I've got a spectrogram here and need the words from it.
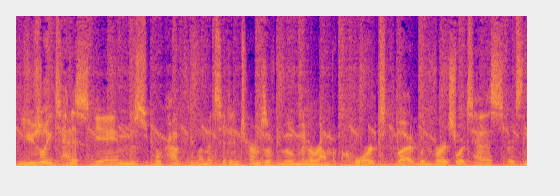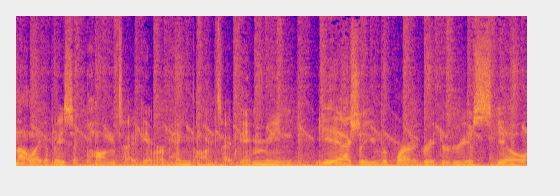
Usually, tennis games were kind of limited in terms of movement around the court, but with Virtua Tennis, it's not like a basic pong type game or a ping pong type game. I mean, it actually required a great degree of skill.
